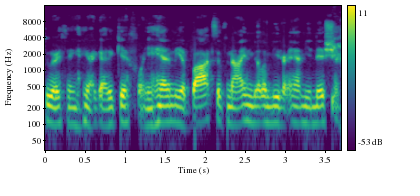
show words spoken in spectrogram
do everything here. I got a gift for you. He handed me a box of nine millimeter ammunition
